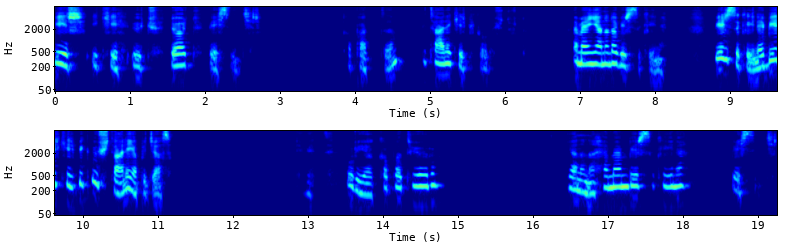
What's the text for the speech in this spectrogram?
1 2 3 4 5 zincir. Kapattım. Bir tane kirpik oluşturdum hemen yanına bir sık iğne. Bir sık iğne bir kirpik 3 tane yapacağız. Buraya kapatıyorum. Yanına hemen bir sık iğne 5 zincir.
